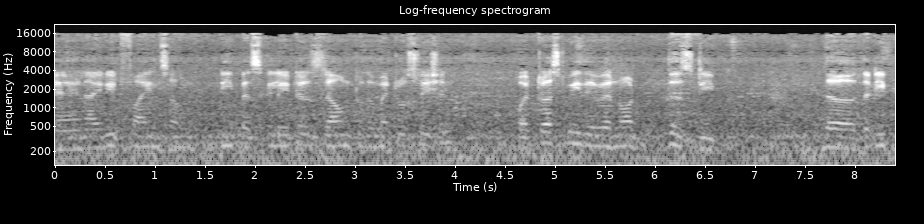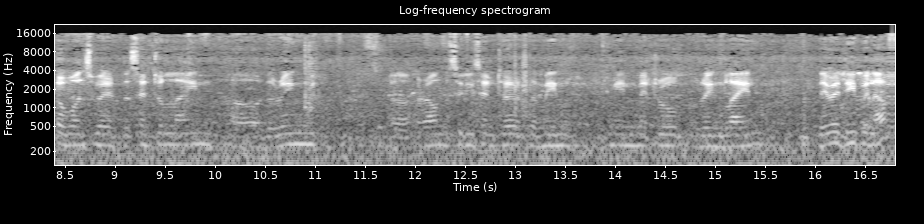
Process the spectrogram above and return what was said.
and I did find some deep escalators down to the metro station. But trust me, they were not this deep. The the deeper ones were at the central line, uh, the ring uh, around the city center, the main main metro ring line. They were deep enough,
